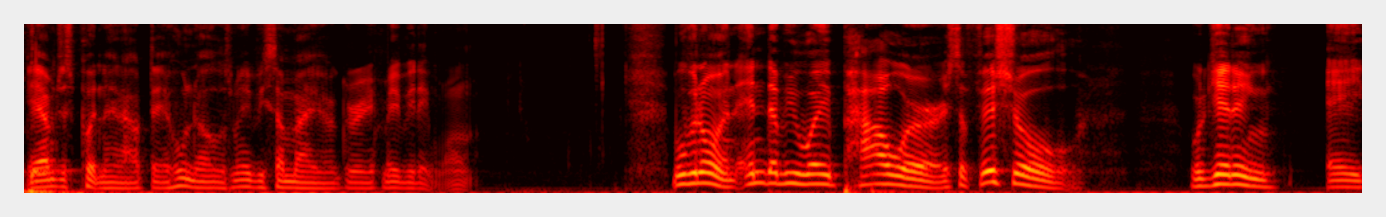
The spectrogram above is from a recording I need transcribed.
Yeah, I'm just putting that out there. Who knows? Maybe somebody will agree. Maybe they won't. Moving on, NWA Power. It's official. We're getting a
